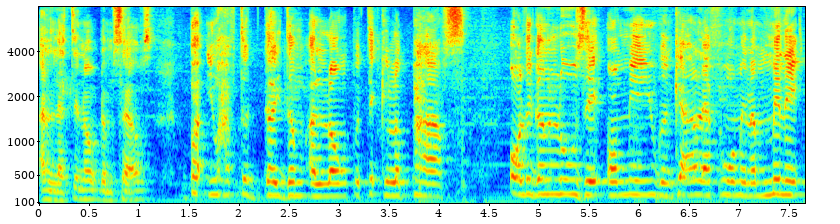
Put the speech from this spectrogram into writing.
and letting out themselves, but you have to guide them along particular paths or they're gonna lose it, or me, you can get left home in a minute.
